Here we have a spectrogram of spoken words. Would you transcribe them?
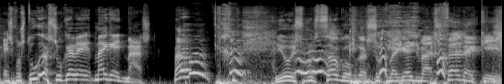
És most ugassuk meg- meg egymást. Jó, és most szagogassuk meg egymás fenekét.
